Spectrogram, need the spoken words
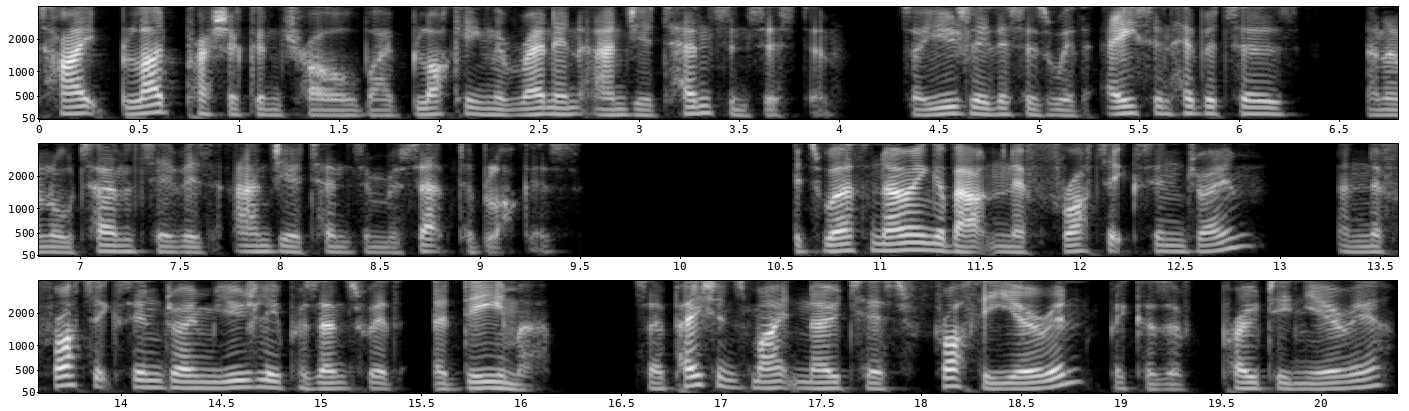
tight blood pressure control by blocking the renin angiotensin system. So, usually, this is with ACE inhibitors, and an alternative is angiotensin receptor blockers. It's worth knowing about nephrotic syndrome, and nephrotic syndrome usually presents with edema. So, patients might notice frothy urine because of proteinuria.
